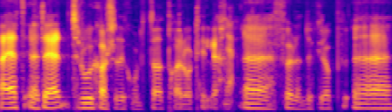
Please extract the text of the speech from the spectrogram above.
nei jeg, jeg, jeg tror kanskje det kommer til å ta et par år til, ja, ja. Uh, før den dukker opp. Uh,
